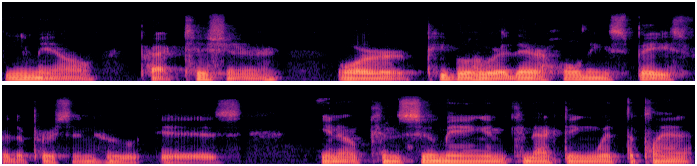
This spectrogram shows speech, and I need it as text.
female practitioner or people who are there holding space for the person who is, you know, consuming and connecting with the plant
